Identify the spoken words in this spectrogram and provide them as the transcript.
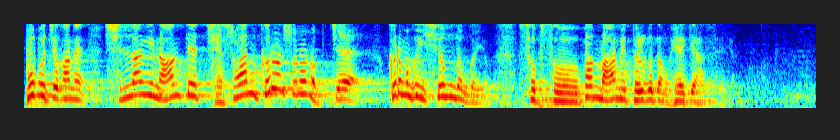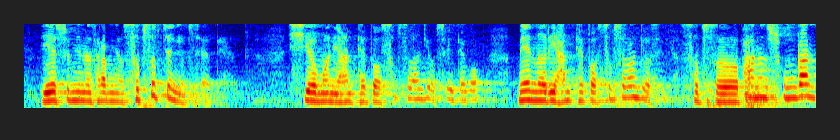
부부째 간에 신랑이 나한테 최소한 그럴 수는 없지. 그러면 그게 시험 든 거예요. 섭섭한 마음이 들거든 회개하세요. 예수 믿는 사람은요, 섭섭증이 없어야 돼. 시어머니한테도 섭섭한 게 없어야 되고, 며느리한테도 섭섭한 게 돼. 섭섭하는 순간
